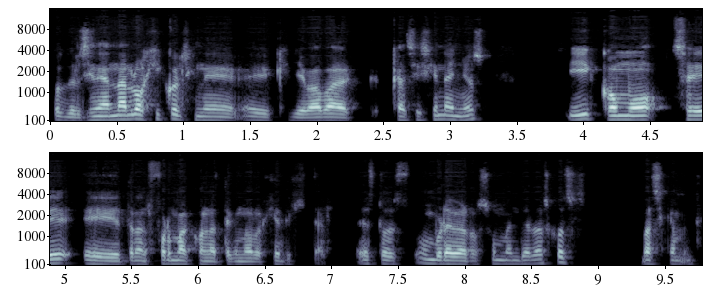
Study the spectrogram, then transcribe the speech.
pues del cine analógico, el cine que llevaba casi 100 años, y cómo se transforma con la tecnología digital. Esto es un breve resumen de las cosas, básicamente.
